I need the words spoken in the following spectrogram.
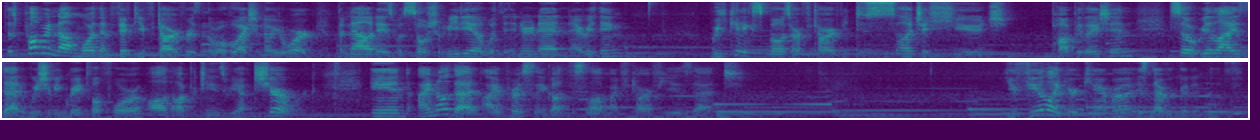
there's probably not more than 50 photographers in the world who actually know your work. But nowadays, with social media, with the internet, and everything, we can expose our photography to such a huge population. So realize that we should be grateful for all the opportunities we have to share our work. And I know that I personally got this a lot in my photography is that you feel like your camera is never good enough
